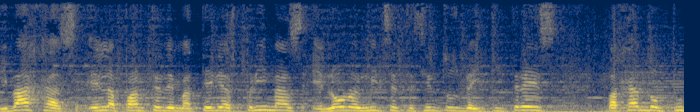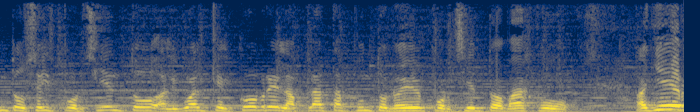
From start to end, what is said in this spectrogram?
y bajas en la parte de materias primas, el oro en 1723 bajando 0.6%, al igual que el cobre, la plata 0.9% abajo. Ayer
